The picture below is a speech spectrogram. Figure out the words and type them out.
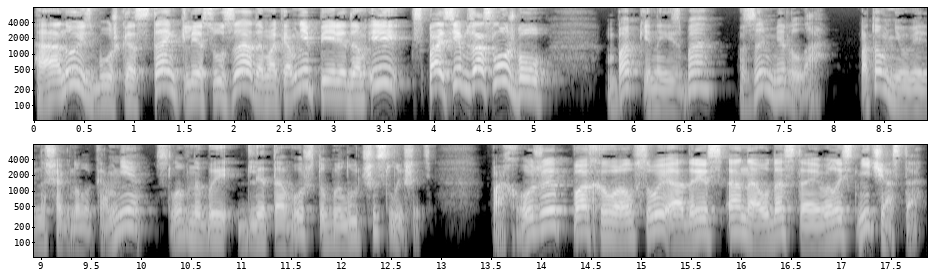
«А ну, избушка, стань к лесу задом, а ко мне передом, и спасибо за службу!» Бабкина изба замерла. Потом неуверенно шагнула ко мне, словно бы для того, чтобы лучше слышать. Похоже, похвал в свой адрес она удостаивалась нечасто.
